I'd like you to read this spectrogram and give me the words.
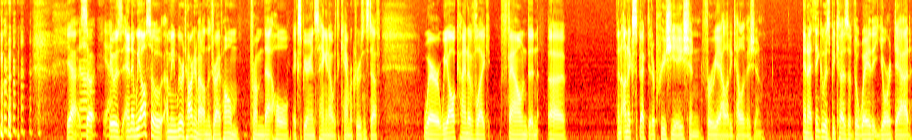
yeah No, so yeah. it was and then we also I mean we were talking about on the drive home from that whole experience hanging out with the camera crews and stuff where we all kind of like found an uh, an unexpected appreciation for reality television. And I think it was because of the way that your dad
